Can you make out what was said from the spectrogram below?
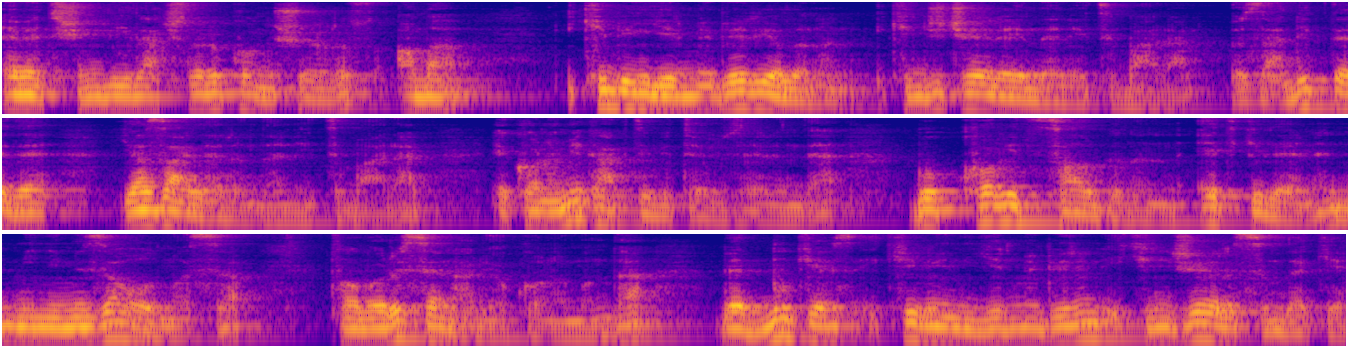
Evet şimdi ilaçları konuşuyoruz ama 2021 yılının ikinci çeyreğinden itibaren özellikle de yaz aylarından itibaren ekonomik aktivite üzerinde bu Covid salgının etkilerinin minimize olması favori senaryo konumunda ve bu kez 2021'in ikinci yarısındaki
